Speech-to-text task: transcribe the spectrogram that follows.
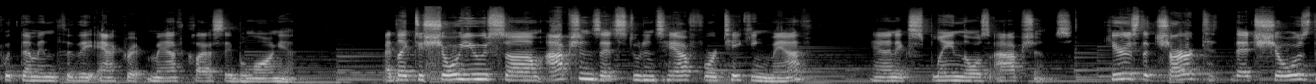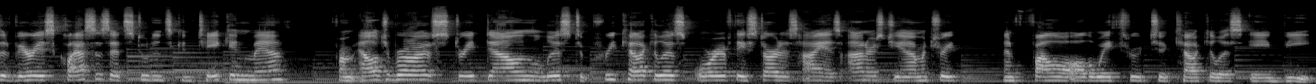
put them into the accurate math class they belong in. I'd like to show you some options that students have for taking math and explain those options. Here's the chart that shows the various classes that students can take in math from algebra straight down the list to pre-calculus or if they start as high as honors geometry and follow all the way through to calculus AB.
